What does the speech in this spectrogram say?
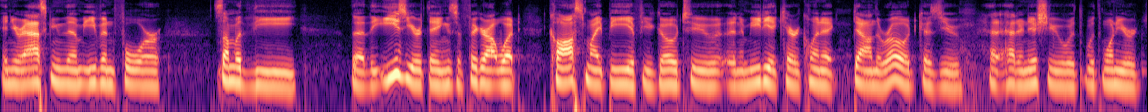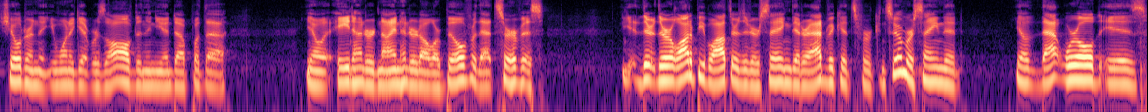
and you're asking them even for some of the the, the easier things to figure out what cost might be if you go to an immediate care clinic down the road because you had, had an issue with, with one of your children that you want to get resolved and then you end up with a you know 800 900 dollar bill for that service. There, there are a lot of people out there that are saying that are advocates for consumers saying that you know that world is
